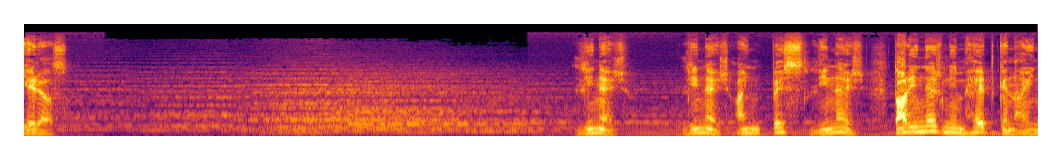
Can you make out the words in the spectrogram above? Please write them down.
Երազ Լիներ, լիներ, այնպես լիներ, տարիներն իմ հետ գնային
